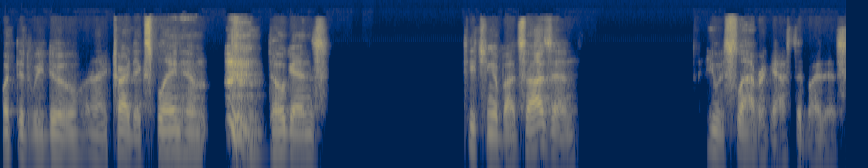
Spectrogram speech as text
What did we do? And I tried to explain him Dogen's teaching about Zazen. He was flabbergasted by this.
